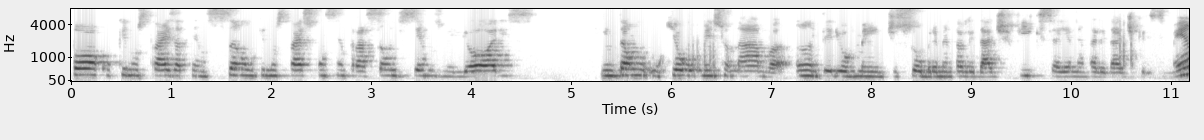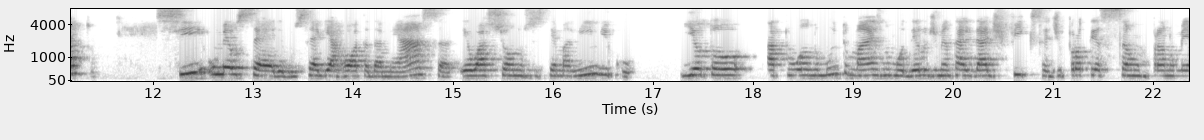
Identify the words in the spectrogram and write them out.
foco, que nos traz atenção, que nos traz concentração de sermos melhores. Então, o que eu mencionava anteriormente sobre a mentalidade fixa e a mentalidade de crescimento, se o meu cérebro segue a rota da ameaça, eu aciono o sistema límbico e eu estou atuando muito mais no modelo de mentalidade fixa, de proteção, para não me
